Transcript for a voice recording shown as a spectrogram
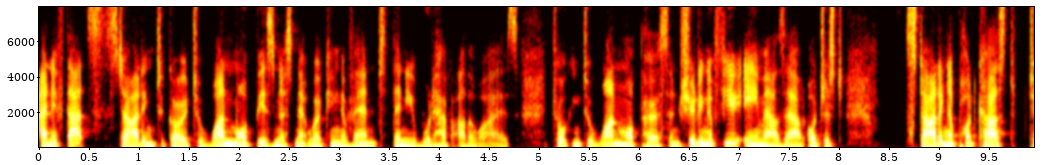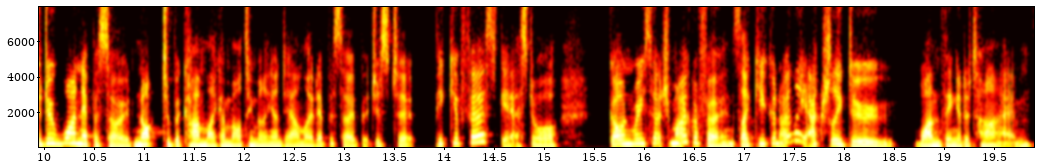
And if that's starting to go to one more business networking event than you would have otherwise, talking to one more person, shooting a few emails out, or just starting a podcast to do one episode, not to become like a multi million download episode, but just to pick your first guest or go and research microphones. Like you can only actually do one thing at a time.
